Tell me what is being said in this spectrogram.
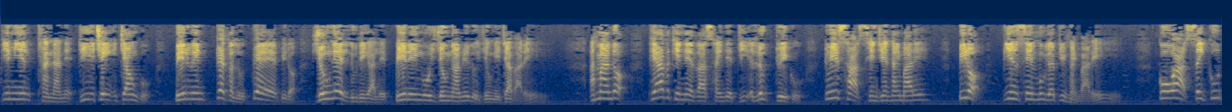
ပြင်းပြင်းထန်ထန်နဲ့ဒီအချိန်အကြောင်းကိုဘေးတွင်တွက်တယ်လို့တွက်ပြီးတော့ယုံတဲ့လူတွေကလည်းဘေးတွင်ကိုယုံနာမျိုးလို့ယုံနေကြပါတယ်။အမှန်တော့ဘုရားသခင်နဲ့သာဆိုင်တဲ့ဒီအလုပ်တွေကိုတွေးဆဆင်ခြင်နိုင်ပါတယ်ပြီးတော့ ပြင်ဆင်မှုလည်းပြုနိုင်ပါတယ်ကိုကစိတ်ကူး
